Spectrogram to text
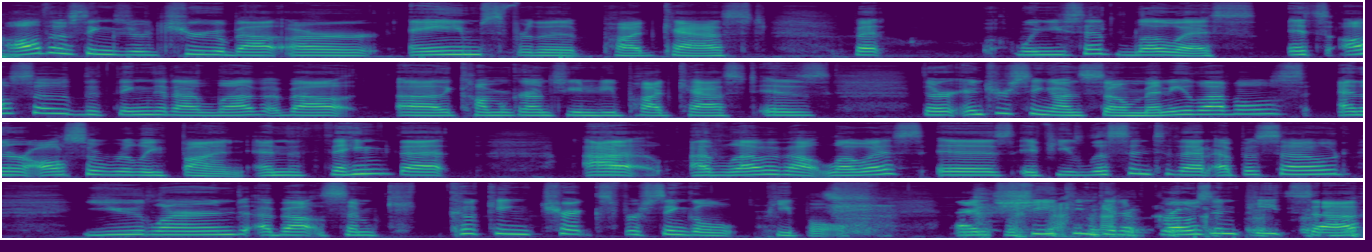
all those things are true about our aims for the podcast, but when you said Lois, it's also the thing that I love about uh, the Common Grounds Unity podcast is they're interesting on so many levels and they're also really fun. And the thing that I, I love about Lois is if you listen to that episode, you learned about some c- cooking tricks for single people. And she can get a frozen pizza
